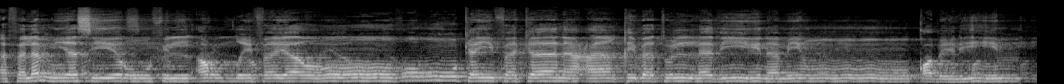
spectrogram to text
أفلم يسيروا في الأرض فينظروا كيف كان عاقبة الذين من قبلهم.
